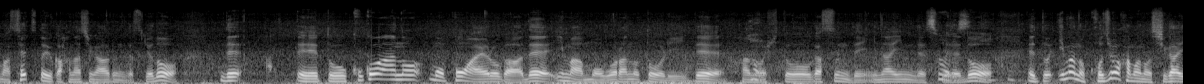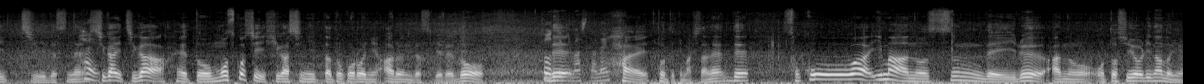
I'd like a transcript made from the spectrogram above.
まあ、説というか話があるんですけどで、えー、とここはあのもうポンアエロ川で今はもうご覧の通りであの、はい人が住んでいないんですけれど、ね。えっと今の古城浜の市街地ですね、はい。市街地が、えっともう少し東に行ったところにあるんですけれど通ってできましたね。はい通ってきましたね。でそこは今あの住んでいるあのお年寄りなどに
